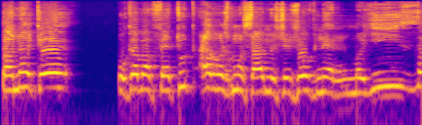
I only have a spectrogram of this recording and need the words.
pendant que ou capable faire tout arrangement ça, monsieur Jovenel Moïse,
